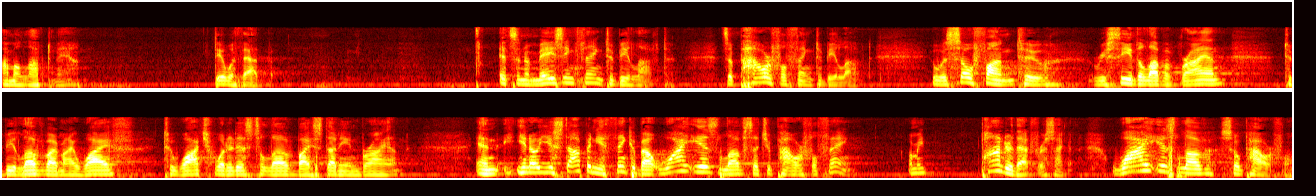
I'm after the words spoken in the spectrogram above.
I'm a loved man. Deal with that. It's an amazing thing to be loved. It's a powerful thing to be loved. It was so fun to receive the love of Brian, to be loved by my wife, to watch what it is to love by studying Brian. And you know, you stop and you think about why is love such a powerful thing? I mean, ponder that for a second. Why is love so powerful?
